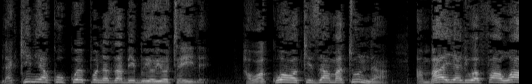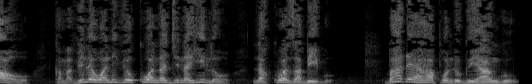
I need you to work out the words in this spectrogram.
lakini hakukuwepo na zabibu yoyote ile. Hawakuwa wakizaa matunda ambaye yaliwafaa wao kama vile walivyokuwa na jina hilo la kuwa zabibu. Baada ya hapo ndugu yangu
